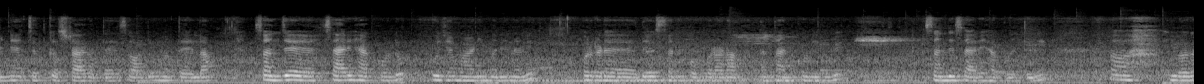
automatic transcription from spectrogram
ಎಣ್ಣೆ ಹಚ್ಚೋದು ಕಷ್ಟ ಆಗುತ್ತೆ. ಸೊ ಅದು ಮತ್ತೆ ಎಲ್ಲ ಸಂಜೆ ಸ್ಯಾರಿ ಹಾಕ್ಕೊಂಡು ಪೂಜೆ ಮಾಡಿ ಮನೆಯಲ್ಲಿ ಹೊರಗಡೆ ದೇವಸ್ಥಾನಕ್ಕೆ ಹೋಗಿ ಬರೋಣ ಅಂತ ಅಂದ್ಕೊಂಡಿದ್ವಿ ಸಂಜೆ ಸ್ಯಾರಿ ಹಾಕ್ಕೊಳ್ತೀನಿ ಇವಾಗ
